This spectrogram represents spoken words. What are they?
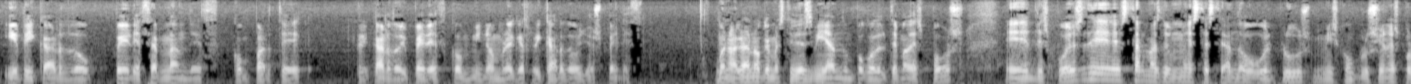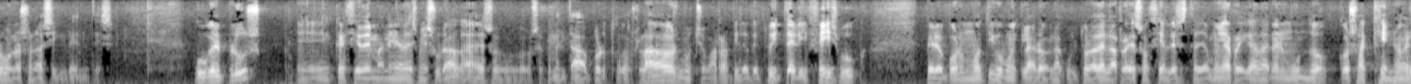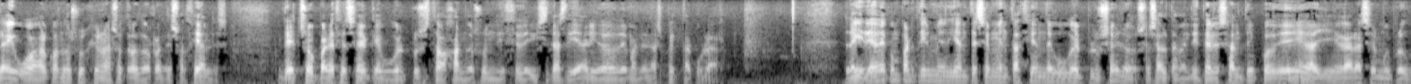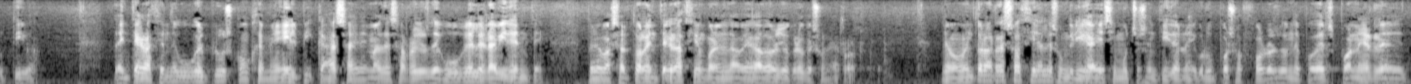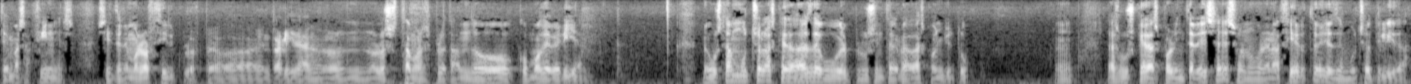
y Ricardo Pérez Hernández comparte Ricardo y Pérez con mi nombre, que es Ricardo Yos Pérez. Bueno, al grano que me estoy desviando un poco del tema de SPOS. Eh, después de estar más de un mes testeando Google Plus, mis conclusiones pues bueno, son las siguientes. Google Plus eh, creció de manera desmesurada, eso se comentaba por todos lados, mucho más rápido que Twitter y Facebook, pero por un motivo muy claro, la cultura de las redes sociales está ya muy arraigada en el mundo, cosa que no era igual cuando surgieron las otras dos redes sociales. De hecho, parece ser que Google Plus está bajando su índice de visitas diario de manera espectacular. La idea de compartir mediante segmentación de Google Pluseros es altamente interesante y puede llegar a ser muy productiva. La integración de Google Plus con Gmail, Picasa y demás desarrollos de Google era evidente, pero basar toda la integración con el navegador yo creo que es un error. De momento la red social es un grigay sin mucho sentido. No hay grupos o foros donde poder exponer eh, temas afines. Sí tenemos los círculos, pero en realidad no, los estamos explotando como deberían. Me gustan mucho las quedadas de Google Plus integradas con YouTube. ¿eh? Las búsquedas por intereses son un gran acierto y es de mucha utilidad.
